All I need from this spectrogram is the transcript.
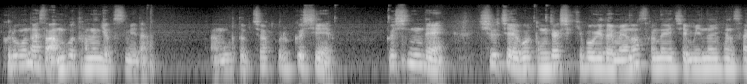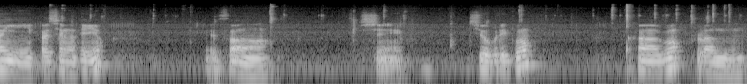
그러고 나서 아무것도 하는 게 없습니다. 아무것도 없죠. 그리고 끝이에요. 끝인데 실제 이걸 동작시켜 보게 되면 상당히 재미있는 현상이 발생을 해요. 그래서 지워버리고 하고 run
